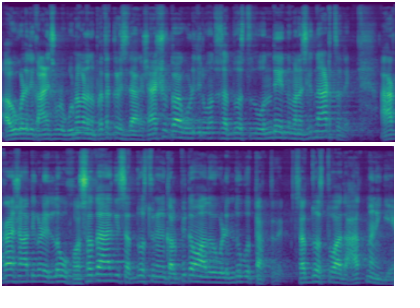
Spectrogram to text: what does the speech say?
ಅವುಗಳಲ್ಲಿ ಕಾಣಿಸಿಕೊಳ್ಳುವ ಗುಣಗಳನ್ನು ಪ್ರತಕ್ರಿಸಿದಾಗ ಶಾಶ್ವತವಾಗಿ ಉಳಿದಿರುವಂಥ ಸದ್ವಸ್ತು ಒಂದೇ ಎಂದು ಮನಸ್ಸಿಗೆ ನಾಡ್ತದೆ. ಆಕಾಶಾದಿಗಳೆಲ್ಲವೂ ಹೊಸದಾಗಿ ಸದ್ವಸ್ತುವಿನ ಕಲ್ಪಿತವಾದವುಗಳೆಂದು ಗೊತ್ತಾಗ್ತದೆ. ಸದ್ವಸ್ತುವಾದ ಆತ್ಮನಿಗೆ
